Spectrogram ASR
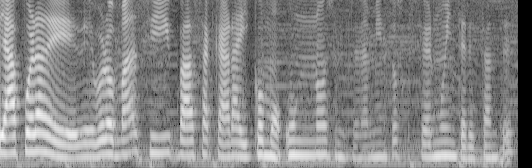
ya fuera de, de broma, sí va a sacar ahí como unos entrenamientos que se ven muy interesantes.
